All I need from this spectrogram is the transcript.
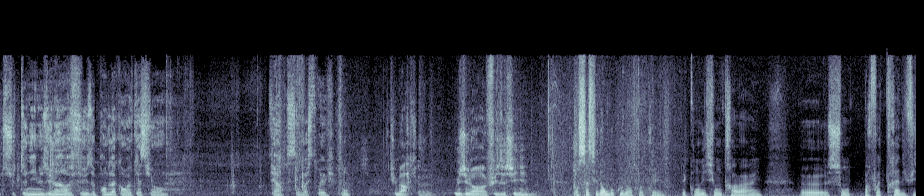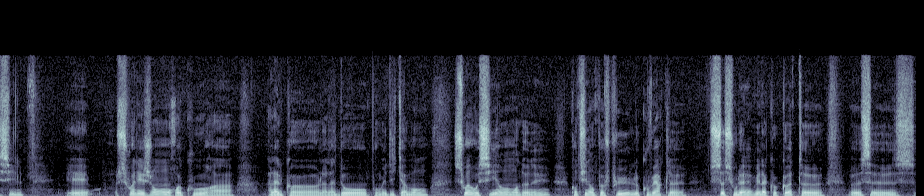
Monsieur Tony Musulin refuse de prendre la convocation. Tiens, c'est moi ce truc. Bon. Tu marques, euh, Musulin refuse de signer. Alors ça, c'est dans beaucoup d'entreprises. Les conditions de travail euh, sont parfois très difficiles et soit les gens ont recours à, l'alcool, à la dope, aux médicaments, soit aussi, à un moment donné, quand ils n'en peuvent plus, le couvercle se soulève et la cocotte euh, euh, se- se-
